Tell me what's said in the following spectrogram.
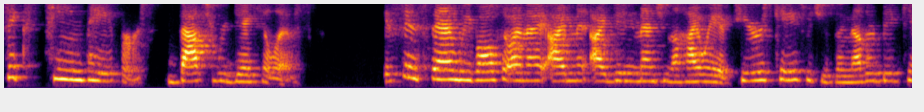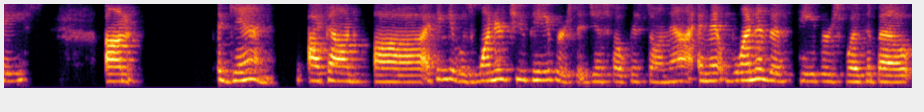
16 papers. That's ridiculous. Since then, we've also, and I, I, I didn't mention the Highway of Tears case, which is another big case. Um, again, I found, uh, I think it was one or two papers that just focused on that. And that one of the papers was about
